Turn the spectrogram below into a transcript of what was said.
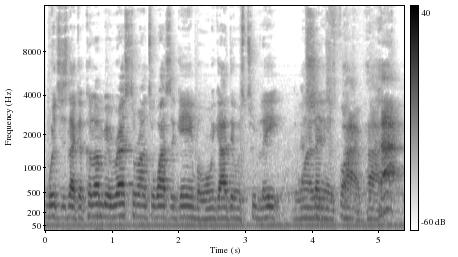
which is like a Colombian restaurant to watch the game. But when we got there, it was too late. They That weren't letting was us fucking pack, pack. packed.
